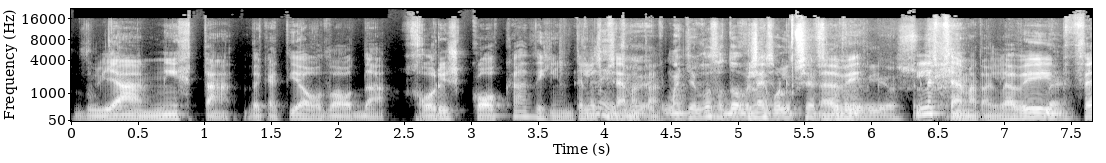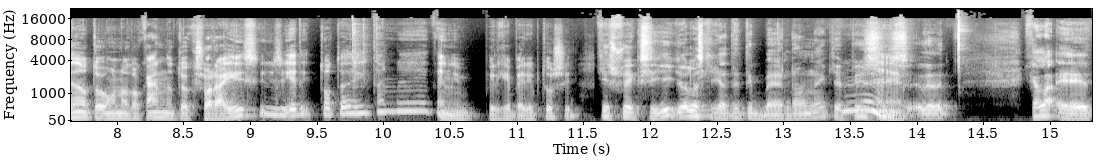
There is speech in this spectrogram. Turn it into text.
δουλειά, νύχτα, δεκαετία 80, χωρίς κόκα, δεν γίνεται. Λες Ναι, ψέματα. Μα και εγώ θα το βρίσκα Λες- πολύ ψεύτικο το δηλαδή, βιβλίο σου. Λες ψέματα. Δηλαδή, Ναι. θέλω να το, να το κάνει να το εξοραίσεις, γιατί τότε ήταν, ε, δεν υπήρχε περίπτωση. Και σου εξηγεί κιόλας και γιατί την παίρνανε. Και επίσης. Ναι. Καλά, ε,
